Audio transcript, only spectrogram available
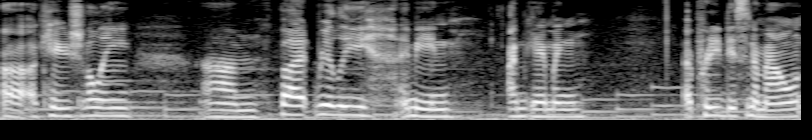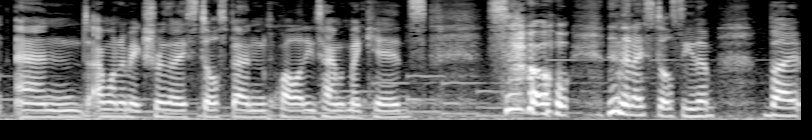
uh, occasionally. Um, but really i mean i'm gaming a pretty decent amount and i want to make sure that i still spend quality time with my kids. So and that i still see them. But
